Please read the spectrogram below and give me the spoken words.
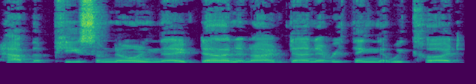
have the peace of knowing they've done and I've done everything that we could.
